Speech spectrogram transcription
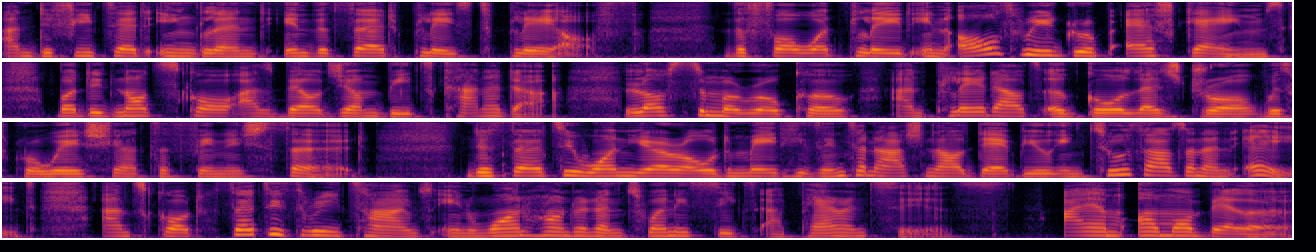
and defeated England in the third-placed playoff. The forward played in all three Group F games but did not score as Belgium beat Canada, lost to Morocco, and played out a goalless draw with Croatia to finish third. The 31 year old made his international debut in 2008 and scored 33 times in 126 appearances. I am Omo Bello,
